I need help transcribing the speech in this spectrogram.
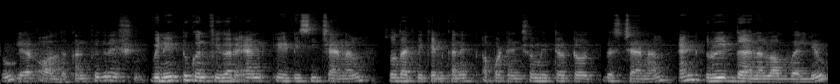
to clear all the configuration. We need to configure an ADC channel so that we can connect a potentiometer to this channel and read the analog value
